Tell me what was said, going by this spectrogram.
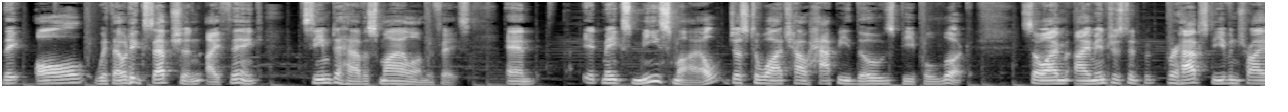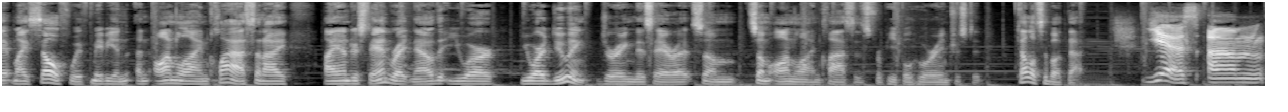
they all, without exception, I think, seem to have a smile on their face. And it makes me smile just to watch how happy those people look. So I'm I'm interested perhaps to even try it myself with maybe an, an online class. And I I understand right now that you are you are doing during this era some some online classes for people who are interested. Tell us about that. Yes. Um,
